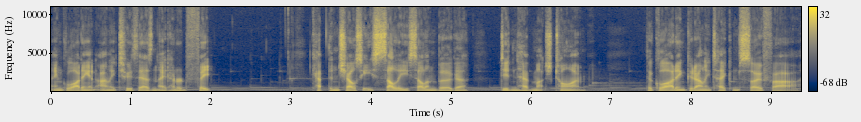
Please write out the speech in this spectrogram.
and gliding at only 2,800 feet. Captain Chesley Sully Sullenberger didn't have much time. The gliding could only take him so far.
